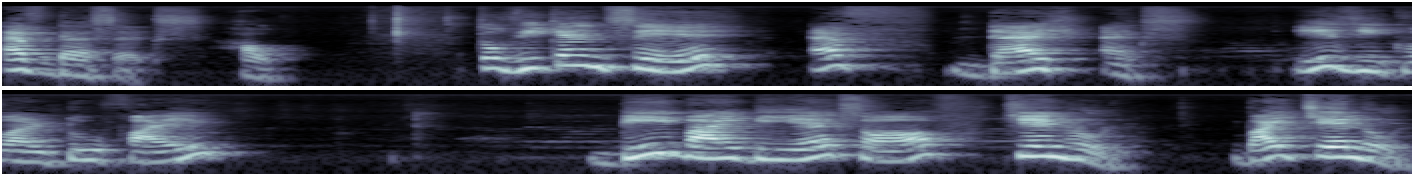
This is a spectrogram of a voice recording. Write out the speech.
f dash x. How? So we can say f dash x is equal to 5 d by dx of chain rule by chain rule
